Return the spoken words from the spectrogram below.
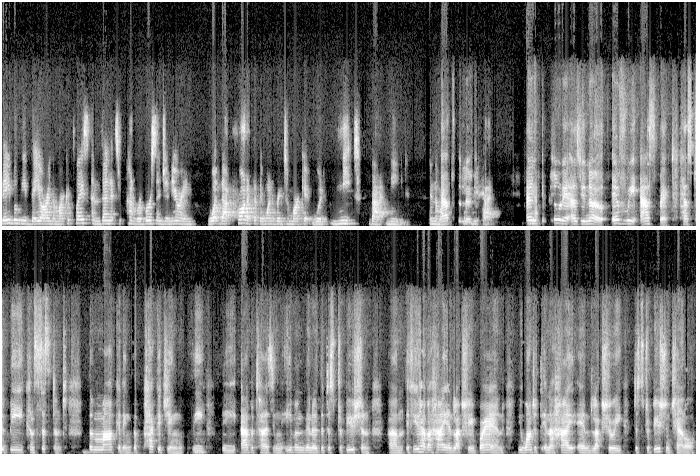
they believe they are in the marketplace, and then it's kind of reverse engineering what that product that they want to bring to market would meet that need in the market. Absolutely. And yeah. Claudia, as you know, every aspect has to be consistent. The marketing, the packaging, the mm-hmm. the advertising, even you know the distribution. Um, if you have a high-end luxury brand, you want it in a high-end luxury distribution channel.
